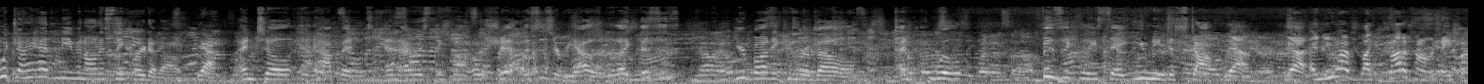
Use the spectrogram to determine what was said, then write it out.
Which I hadn't even honestly heard about. Yeah. Until it happened, and I was thinking, oh shit, this is a reality. Like this is your body can rebel and will physically say you need to stop. Yeah, yeah, and you have like it's not a conversation.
